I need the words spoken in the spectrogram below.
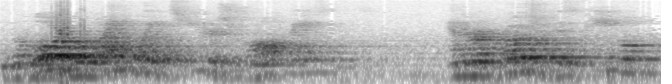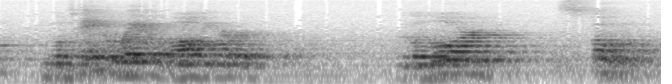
And the Lord will wipe away tears from all faces, and the reproach of his people he will take away from all the earth. For the Lord has spoken.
